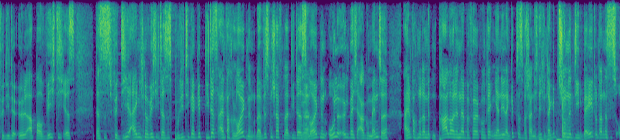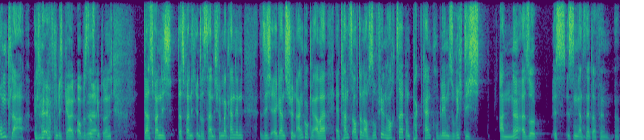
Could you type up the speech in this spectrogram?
für die der Ölabbau wichtig ist, dass es für die eigentlich nur wichtig, dass es Politiker gibt, die das einfach leugnen oder Wissenschaftler, die das Ja. leugnen, ohne irgendwelche Argumente, einfach nur damit ein paar Leute in der Bevölkerung denken, ja, nee, dann gibt es das wahrscheinlich nicht. Und dann gibt es schon eine Debate und dann ist es unklar in der Öffentlichkeit, ob es das Ja. gibt oder nicht. Das fand ich, das fand ich interessant. Ich finde, man kann den sich äh, ganz schön angucken, aber er tanzt auch dann auf so vielen Hochzeiten und packt kein Problem so richtig an. Ne? Also ist, ist ein ganz netter Film. Ja.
